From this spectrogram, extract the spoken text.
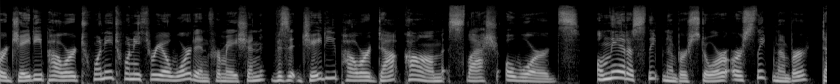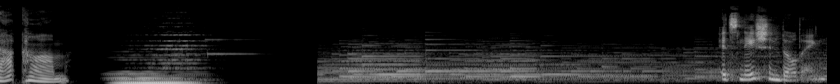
For JD Power 2023 award information, visit jdpower.com/awards. Only at a Sleep Number store or sleepnumber.com. It's nation building.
